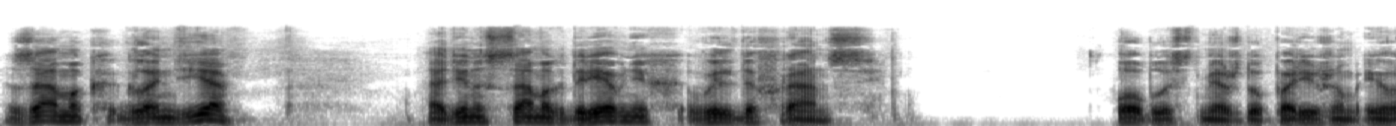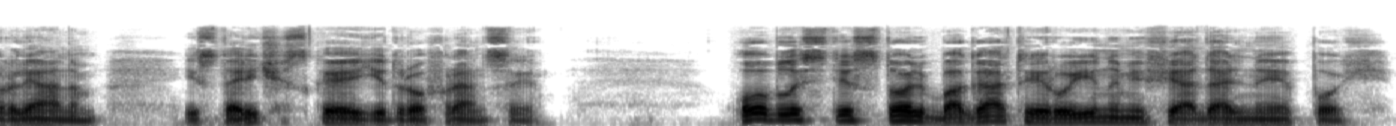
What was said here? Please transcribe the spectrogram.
Замок Гландье — один из самых древних в Иль-де-Франсе. Область между Парижем и Орлеаном, историческое ядро Франции. Области, столь богатые руинами феодальной эпохи.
